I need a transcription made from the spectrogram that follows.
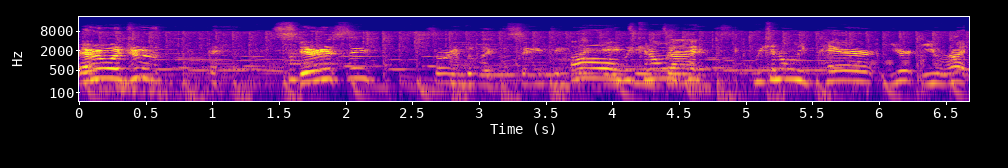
Everyone drew. Seriously? Starting with like the same thing Oh, 18 we can only times. pick. We can only pair. You're you're right.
